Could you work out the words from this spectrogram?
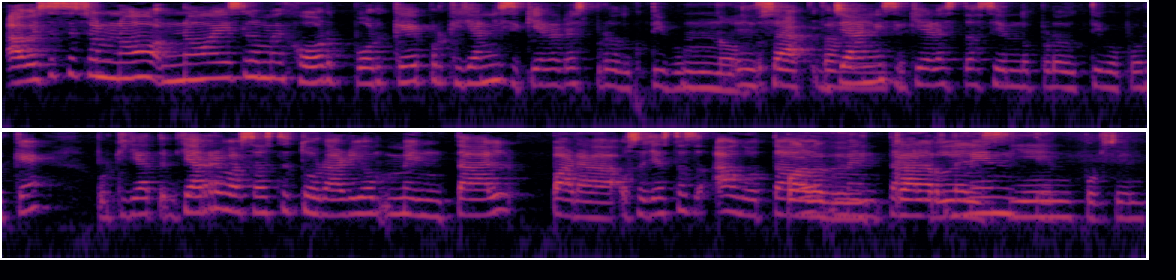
A veces eso no, no es lo mejor. ¿Por qué? Porque ya ni siquiera eres productivo. No. O sea, ya ni siquiera estás siendo productivo. ¿Por qué? Porque ya, ya rebasaste tu horario mental para, o sea, ya estás agotado Para dedicarle mentalmente. 100%.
